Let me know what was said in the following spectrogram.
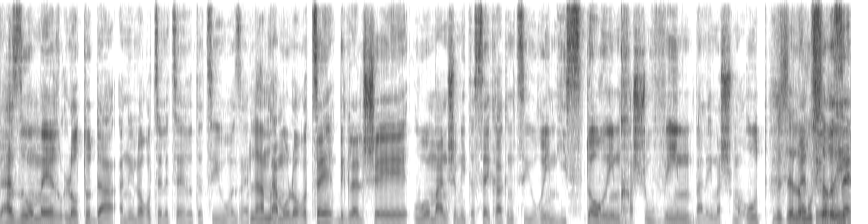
ואז הוא אומר, לא תודה, אני לא רוצה לצייר את הציור הזה. למה? למה הוא לא רוצה? בגלל שהוא אומן שמתעסק רק עם ציורים היסטוריים, חשובים, בעלי משמעות. וזה לא מוסרי? הזה,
